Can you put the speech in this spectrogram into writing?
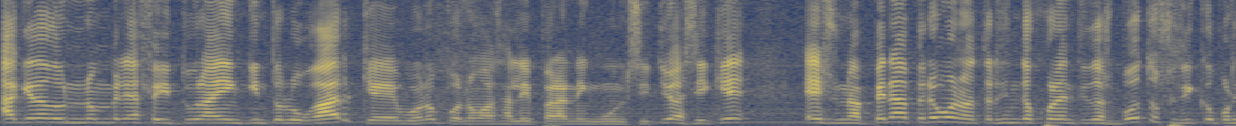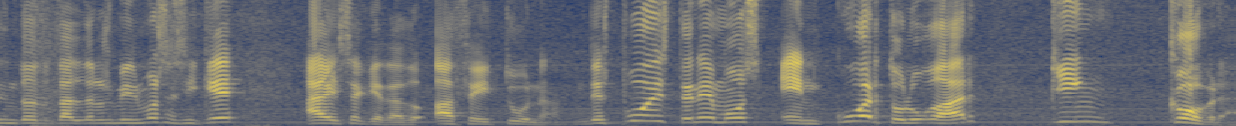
ha quedado un nombre aceituna en quinto lugar, que bueno, pues no va a salir para ningún sitio, así que es una pena. Pero bueno, 342 votos, 5% del total de los mismos, así que ahí se ha quedado, aceituna. Después tenemos en cuarto lugar King Cobra.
